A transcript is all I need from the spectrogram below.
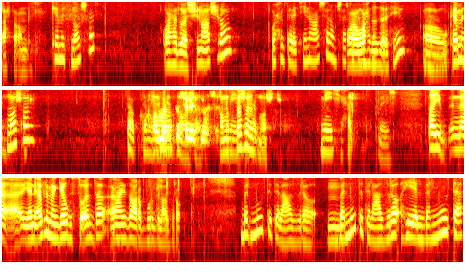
تحت أمرك. كام 12 21 10 31 10 مش كام. 31 آه وكام 12 طب تمام 15 12 12. 15 ماشي. 12 ماشي حبيبتي ماشي. طيب يعني قبل ما نجاوب السؤال ده أنا عايزة أعرف برج العذراء. بنوتة العذراء. مم. بنوتة العذراء هي البنوتة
